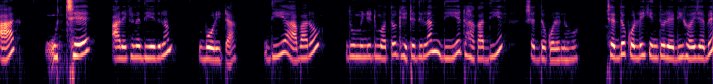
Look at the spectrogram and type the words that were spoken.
আর উচ্ছে আর এখানে দিয়ে দিলাম বড়িটা। দিয়ে আবারও দু মিনিট মতো ঘেটে দিলাম, দিয়ে ঢাকা দিয়ে সেদ্ধ করে নেব। সেদ্ধ করলেই কিন্তু রেডি হয়ে যাবে।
